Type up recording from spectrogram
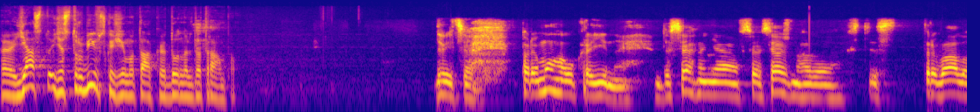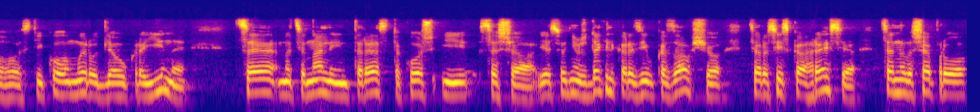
е, яст- яструбів, скажімо так, Дональда Трампа. Дивіться, перемога України, досягнення всеосяжного тривалого стійкого миру для України. Це національний інтерес також і США. Я сьогодні вже декілька разів казав, що ця російська агресія це не лише про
